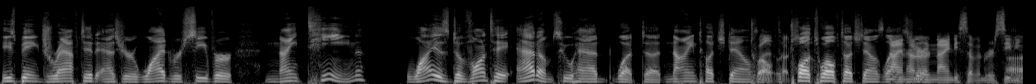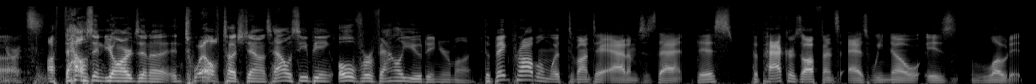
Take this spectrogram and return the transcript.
He's being drafted as your wide receiver 19. Why is Davante Adams, who had what uh, nine touchdowns, 12 uh, touchdowns. 12, 12 touchdowns last year, 997 receiving uh, yards. a thousand yards and, a, and 12 touchdowns? How is he being overvalued in your mind? The big problem with Davante Adams is that this the Packers offense, as we know, is loaded.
